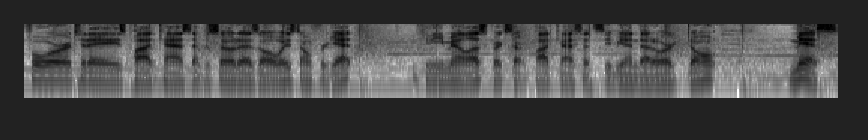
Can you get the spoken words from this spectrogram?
for today's podcast episode. As always, don't forget, you can email us, quickstartpodcast at cbn.org. Don't miss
